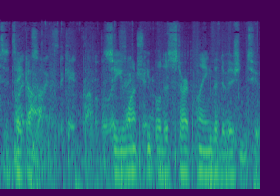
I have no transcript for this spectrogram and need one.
to take off. signs indicate probable So you want people to start playing the Division 2.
